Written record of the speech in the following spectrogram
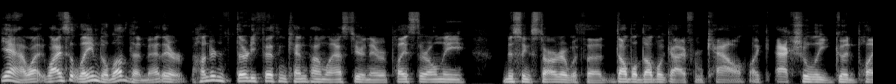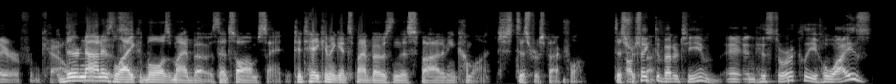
Yeah, why, why is it lame to love them, man? They're 135th in KenPom last year, and they replaced their only missing starter with a double double guy from Cal, like actually good player from Cal. They're not as likable as my bows. That's all I'm saying. To take him against my bows in this spot, I mean, come on, just disrespectful. I'll take the better team. And historically, Hawaii's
